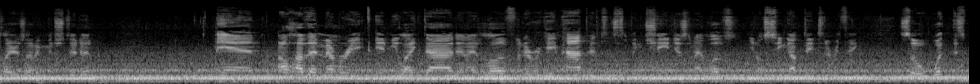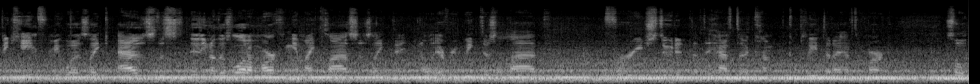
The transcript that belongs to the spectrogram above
players that I'm interested in. And I'll have that memory in me like that, and I love whenever a game happens and something changes, and I love you know seeing updates and everything. So what this became for me was like as this you know there's a lot of marking in my classes like that you know every week there's a lab for each student that they have to com- complete that I have to mark. So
